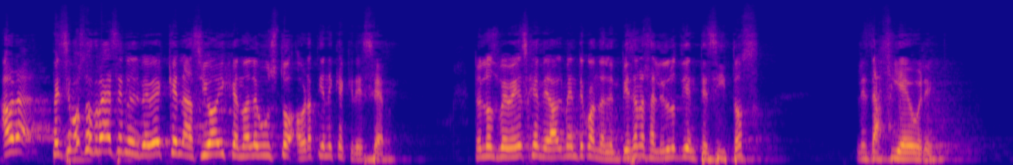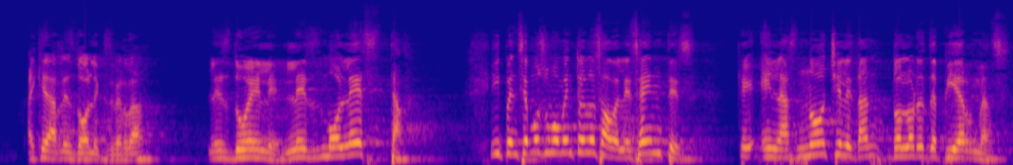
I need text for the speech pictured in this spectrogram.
Ahora, pensemos otra vez en el bebé que nació y que no le gustó. Ahora tiene que crecer. Entonces los bebés generalmente cuando le empiezan a salir los dientecitos, les da fiebre. Hay que darles Dolex, ¿verdad? Les duele, les molesta. Y pensemos un momento en los adolescentes, que en las noches les dan dolores de piernas.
